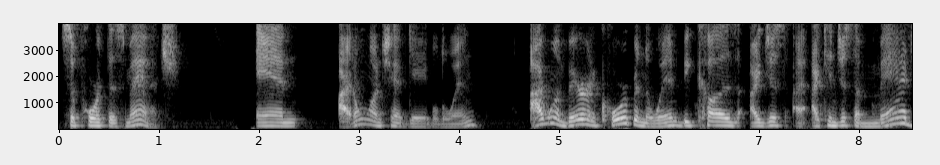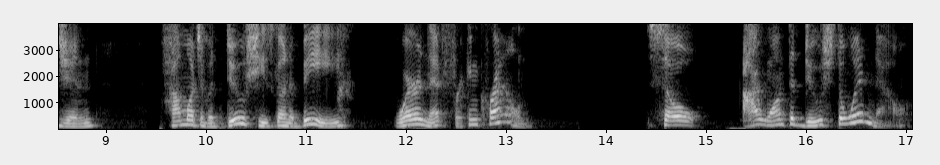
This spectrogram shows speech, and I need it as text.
support this match. And I don't want Chad Gable to win. I want Baron Corbin to win because I just I, I can just imagine how much of a douche he's going to be wearing that freaking crown. So I want the douche to win now.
